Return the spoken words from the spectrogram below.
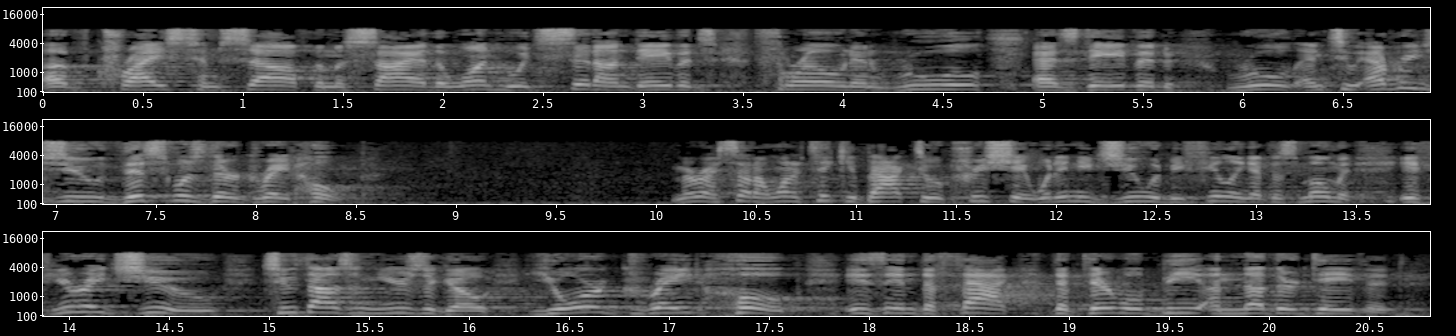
of Christ Himself, the Messiah, the one who would sit on David's throne and rule as David ruled. And to every Jew, this was their great hope. Remember, I said I want to take you back to appreciate what any Jew would be feeling at this moment. If you're a Jew 2,000 years ago, your great hope is in the fact that there will be another David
